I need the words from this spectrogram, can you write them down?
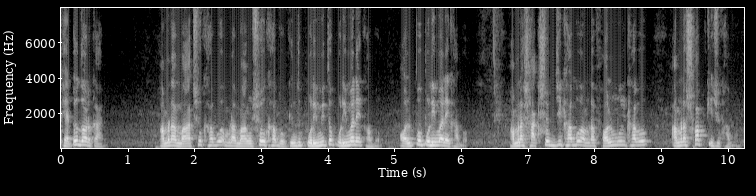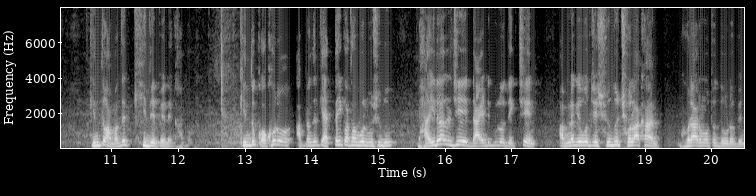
ফ্যাটও দরকার। আমরা মাছও খাব, আমরা মাংসও খাব, কিন্তু পরিমিত পরিমাণে খাব, অল্প পরিমাণে খাব। আমরা শাকসবজি খাব, আমরা ফলমূল খাব, আমরা সব কিছু খাব, কিন্তু আমাদের খিদে পেলে খাব। কিন্তু কখনও আপনাদেরকে একটাই কথা বলব শুধু, ভাইরাল যে ডায়েটগুলো দেখছেন, আপনাকে বলছে শুধু ছোলা খান, ঘোড়ার মতো দৌড়বেন।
